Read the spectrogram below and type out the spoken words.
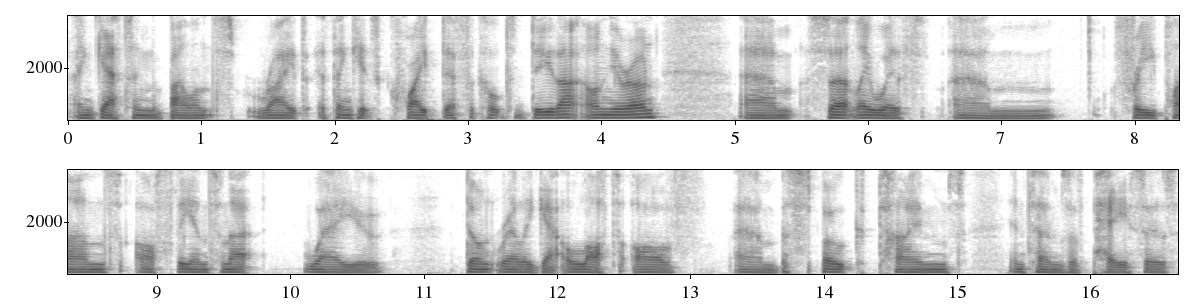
and getting the balance right. I think it's quite difficult to do that on your own. Um, certainly with um, free plans off the internet where you don't really get a lot of um, bespoke times in terms of paces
